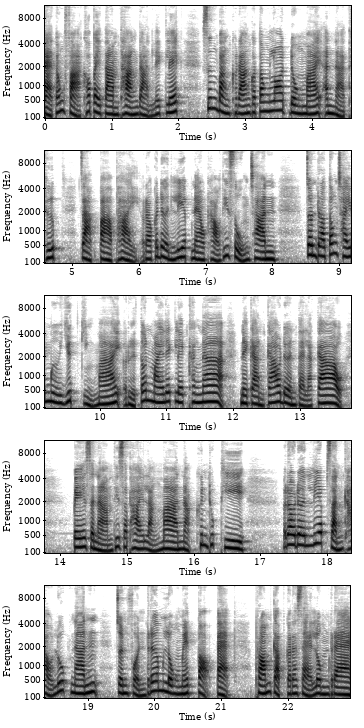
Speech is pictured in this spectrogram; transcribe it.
แต่ต้องฝ่าเข้าไปตามทางด่านเล็กๆ ซึ่งบางครั้งก็ต้องลอดดงไม้อันหนาทึบ จากป่าไผ่เราก็เดินเลียบแนวเขาที่สูงชัน จนเราต้องใช้มือยึดกิ่งไม้หรือต้นไม้เล็กๆ ข้างหน้าในการก้าวเดินแต่ละก้าวเป้สนามที่สะพายหลังมาหนักขึ้นทุกที เราเดินเลียบสันเขาลูกนั้น จนฝนเริ่มลงเม็ดเปาะแปะ พร้อมกับกระแสลมแรง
